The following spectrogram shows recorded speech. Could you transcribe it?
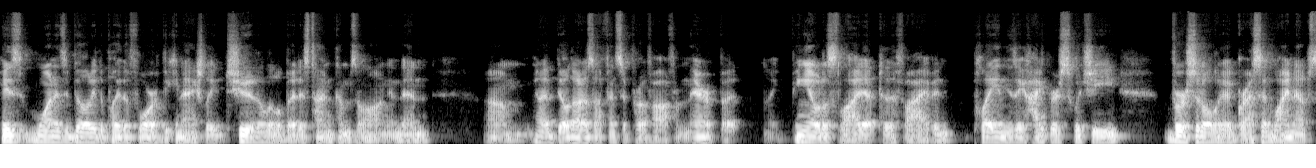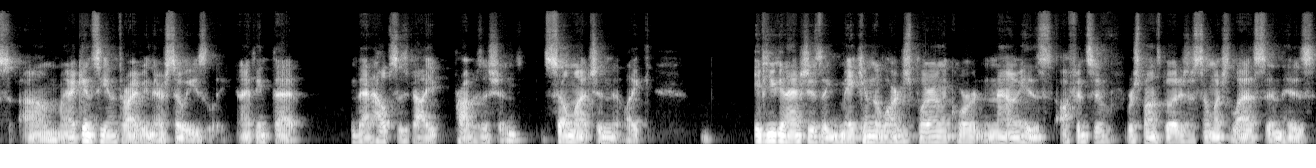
his one his ability to play the four if he can actually shoot it a little bit as time comes along and then um, kind of build out his offensive profile from there. But like being able to slide up to the five and play in these like hyper switchy, versatile, like, aggressive lineups, um, I can see him thriving there so easily. And I think that that helps his value proposition so much. And like if you can actually just like make him the largest player on the court, and now his offensive responsibilities are so much less, and his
